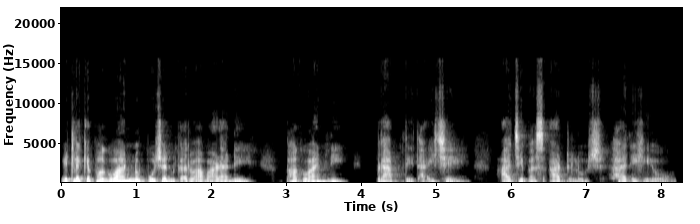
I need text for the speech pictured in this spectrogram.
એટલે કે ભગવાનનું પૂજન કરવાવાળાને ભગવાનની પ્રાપ્તિ થાય છે. આજે બસ આટલું જ. હરિ ઓમ.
